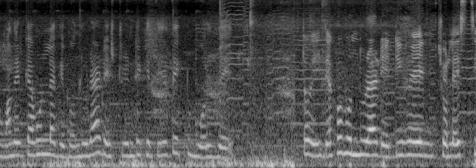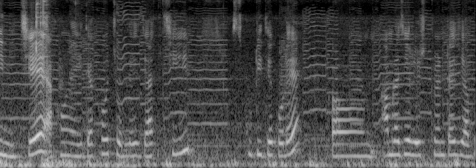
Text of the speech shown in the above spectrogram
তোমাদের কেমন লাগে বন্ধুরা? রেস্টুরেন্টে খেতে যেতে একটু বলবে। তো এই দেখো বন্ধুরা রেডি হয়ে চলে এসেছি নিচে। এখন এই দেখো চলে যাচ্ছি স্কুটিতে করে। কারণ আমরা যে রেস্টুরেন্টে যাব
